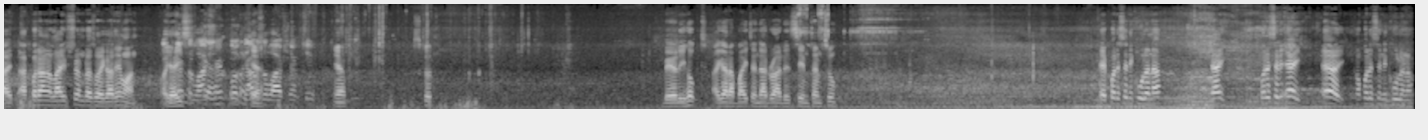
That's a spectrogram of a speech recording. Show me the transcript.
I, I put on a live stream, that's why I got him on. Oh yeah, that's he's a live stream. Look, that yeah. was a live stream too. Yeah, it's good. Barely hooked. I got a bite on that rod at the same time too. Hey, put this in the cooler now. Hey, put this in the, hey, hey, come put this in the cooler now.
